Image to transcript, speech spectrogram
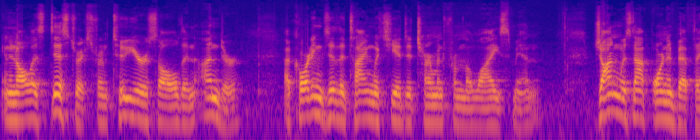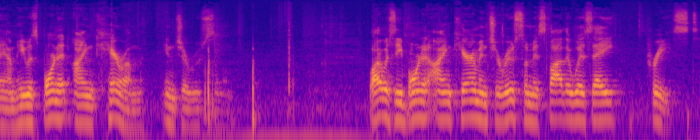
and in all its districts from two years old and under, according to the time which he had determined from the wise men. John was not born in Bethlehem. He was born at Ein Karem in Jerusalem. Why was he born at Ein Karem in Jerusalem? His father was a priest.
